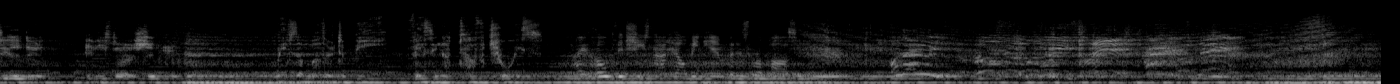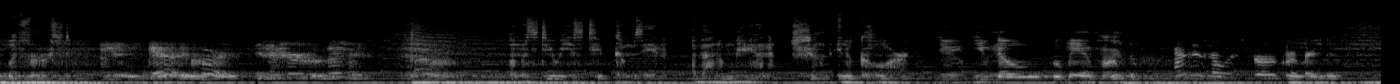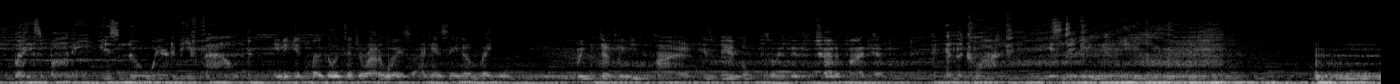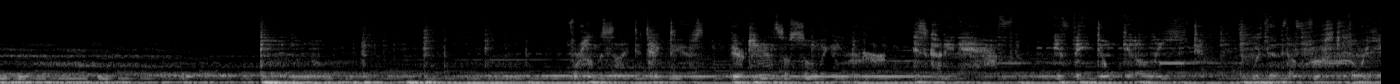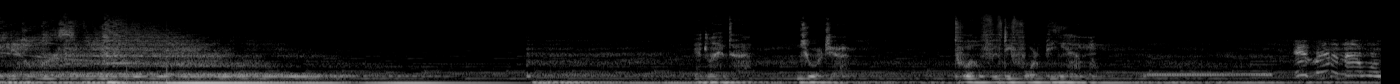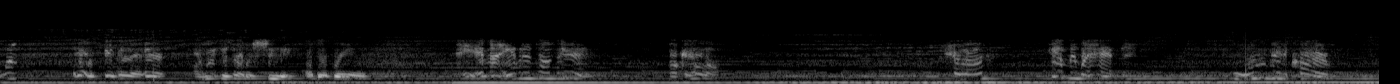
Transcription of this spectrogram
see the dude, and he started shooting. Leaves a mother to be facing a tough choice. I hope that she's not helping him, but it's real possible. But first, Get out the car, and I heard a gunshot. a mysterious tip comes in about a man shot in a car, You you know who may have harmed him? I just know it's drug related. His body is nowhere to be found. He need to get medical attention right away, so I can't see him making. We definitely need to find his vehicle so we can try to find him. And the clock is ticking. For homicide detectives, their chance of solving a murder is cut in half if they don't get a lead within the first 48 hours. Georgia, 12:54 p.m. Atlanta 911. I got people out here, and we just had a shooting at the friend. Hey, am I able to talk to her? Okay, hold on. Hello? Tell me what happened. We was in the car.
